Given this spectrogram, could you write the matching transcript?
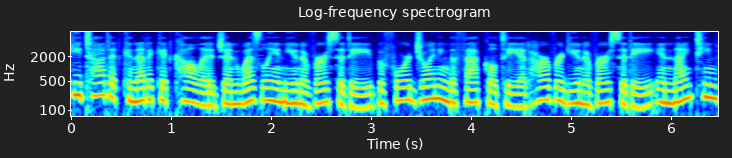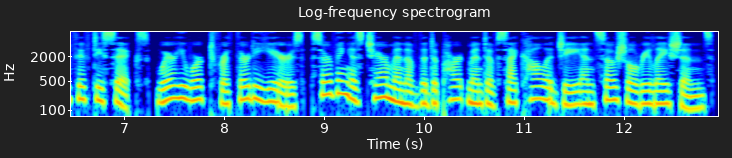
He taught at Connecticut College and Wesleyan University before joining the faculty at Harvard University in 1956, where he worked for 30 years, serving as chairman of the Department of Psychology and Social Relations.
